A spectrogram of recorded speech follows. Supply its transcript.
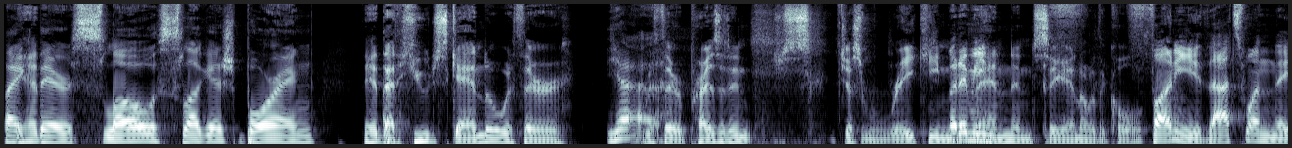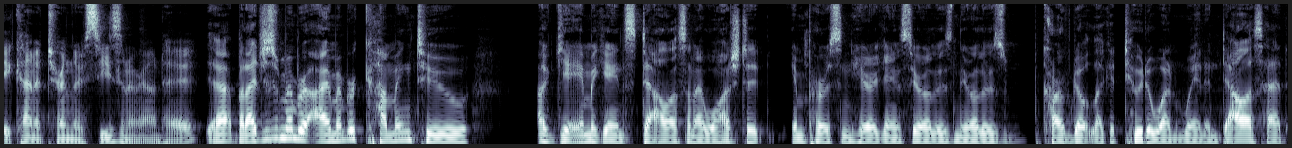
Like They had- they're slow, sluggish, boring. They had that huge scandal with their Yeah, with their president just just raking But I mean, Benn and Seguin over the cold. Funny, that's when they kind of turn their season around. Hey, Yeah, but I just remember I remember coming to a game against Dallas and I watched it in person here against the Oilers and the Oilers carved out like a two to one win and Dallas had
